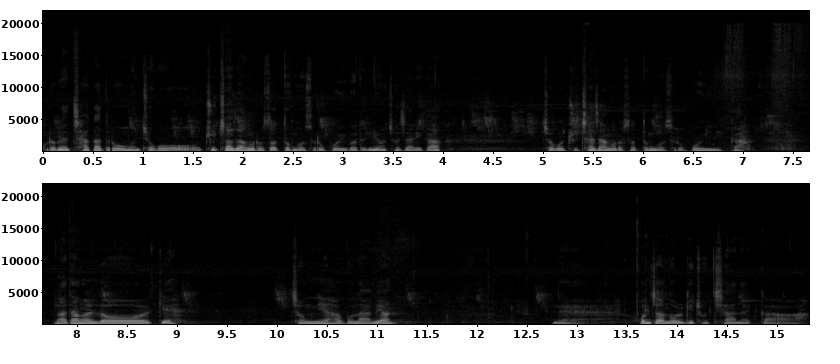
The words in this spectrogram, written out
그러면 차가 들어오면 저거 주차장으로 썼던 것으로 보이거든요. 저 자리가 저거 주차장으로 썼던 것으로 보이니까 마당을 넓게 정리하고 나면 네 혼자 놀기 좋지 않을까.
